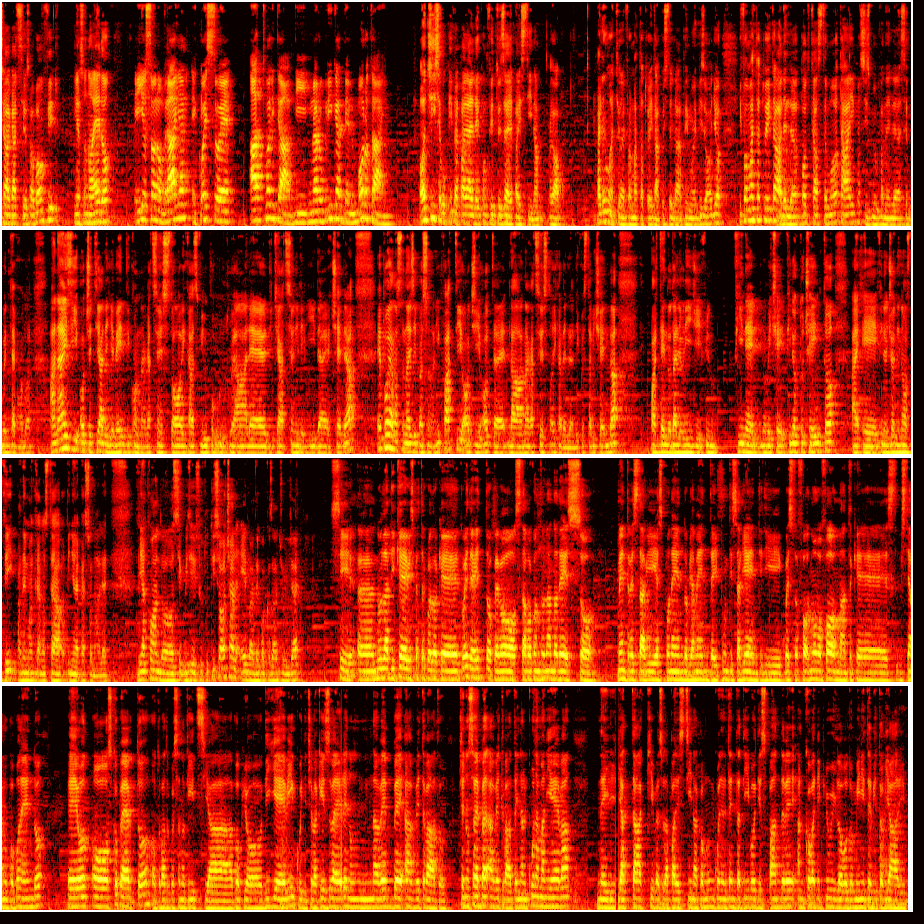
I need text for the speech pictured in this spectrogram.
Ciao ragazzi, io sono Bonfi. Io sono Edo. E io sono Brian e questo è Attualità di una rubrica del Moro Time. Oggi siamo qui per parlare del conflitto Israele-Palestina. Allora, parliamo un attimo del formato attualità, questo è il primo episodio. Il formato attualità del podcast Moro Time si sviluppa nel seguente modo. Analisi oggettiva degli eventi con narrazione storica, sviluppo culturale, dichiarazioni dei leader, eccetera. E poi la nostra analisi personale. Infatti, oggi, oltre alla narrazione storica del, di questa vicenda, partendo dalle origini fino fine, 900, fine 800 eh, e fino ai giorni nostri, parleremo anche della nostra opinione personale. Mi raccomando, seguiteci su tutti i social. Edward, hai qualcosa da aggiungere? Sì, eh, nulla di che rispetto a quello che tu hai detto, però stavo controllando adesso, mentre stavi esponendo ovviamente i punti salienti di questo fo- nuovo format che st- stiamo proponendo e ho, ho scoperto, ho trovato questa notizia proprio di ieri in cui diceva che Israele non avrebbe arretrato, cioè non sarebbe arretrata in alcuna maniera negli attacchi verso la Palestina, comunque nel tentativo di espandere ancora di più i loro domini territoriali.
